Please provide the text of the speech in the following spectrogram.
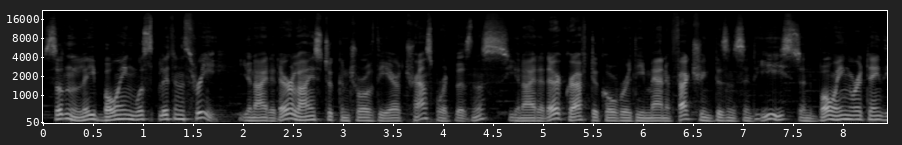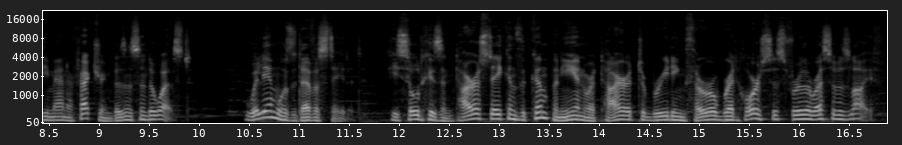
Suddenly, Boeing was split in three. United Airlines took control of the air transport business, United Aircraft took over the manufacturing business in the east, and Boeing retained the manufacturing business in the west. William was devastated. He sold his entire stake in the company and retired to breeding thoroughbred horses for the rest of his life.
